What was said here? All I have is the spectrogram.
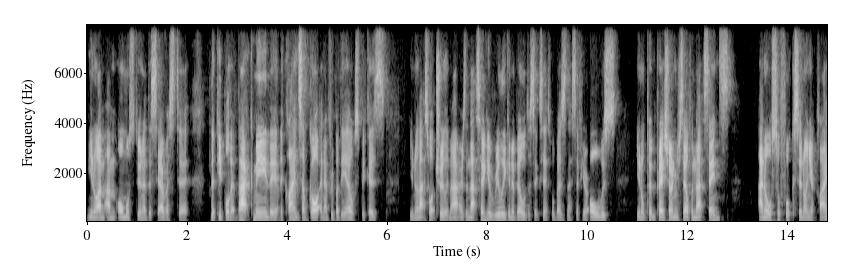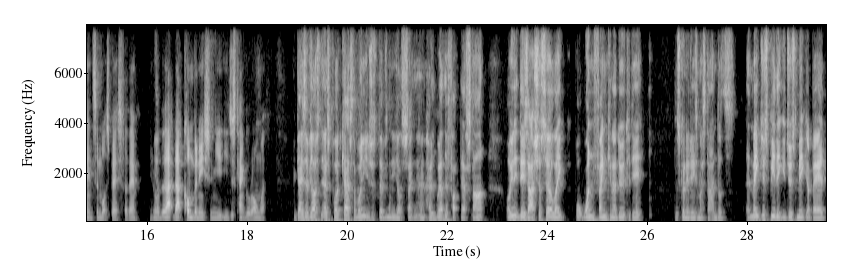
you know i'm, I'm almost doing a disservice to the people that back me the, Yeah. the clients i've got and everybody else because you know that's what truly matters and that's how you're really going to build a successful business if you're always you know, putting pressure on yourself in that sense, and also focusing on your clients and what's best for them. You know, that that combination you, you just can't go wrong with. Guys, if you listen to this podcast, I want you to just you're sitting here, how where the fuck do I start? All you need to do is ask yourself, like, what one thing can I do today that's going to raise my standards? It might just be that you just make your bed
